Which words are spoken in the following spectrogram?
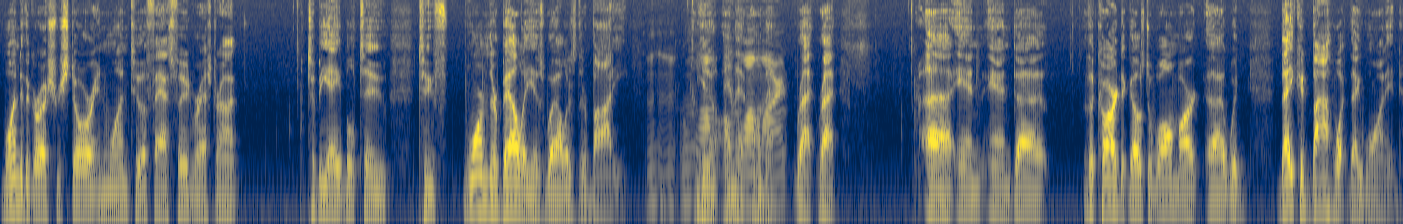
one to the grocery store and one to a fast food restaurant to be able to to warm their belly as well as their body. Mm-hmm. You know, on that, Walmart. On that, right, right. Uh, and and uh, the card that goes to Walmart uh, would they could buy what they wanted.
